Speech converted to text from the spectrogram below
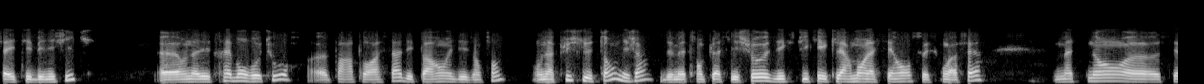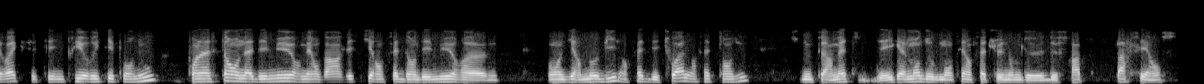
ça a été bénéfique. Euh, on a des très bons retours euh, par rapport à ça des parents et des enfants. On a plus le temps déjà de mettre en place les choses, d'expliquer clairement la séance ce qu'on va faire. Maintenant, euh, c'est vrai que c'était une priorité pour nous Pour l'instant, on a des murs, mais on va investir en fait dans des murs, euh, comment dire, mobiles, en fait, des toiles en fait tendues, qui nous permettent également d'augmenter en fait le nombre de, frappes par séance.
